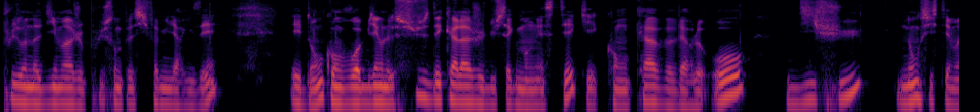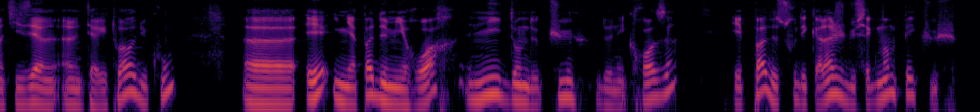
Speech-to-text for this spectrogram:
plus on a d'images, plus on peut s'y familiariser et donc on voit bien le sus-décalage du segment ST qui est concave vers le haut, diffus, non systématisé à un territoire du coup, et il n'y a pas de miroir, ni d'onde Q de nécrose et pas de sous-décalage du segment PQ.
